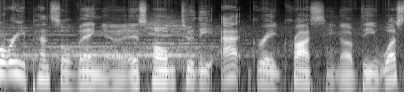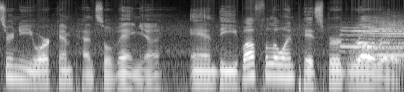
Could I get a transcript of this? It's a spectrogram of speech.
Corry, Pennsylvania is home to the at grade crossing of the Western New York and Pennsylvania and the Buffalo and Pittsburgh Railroad.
